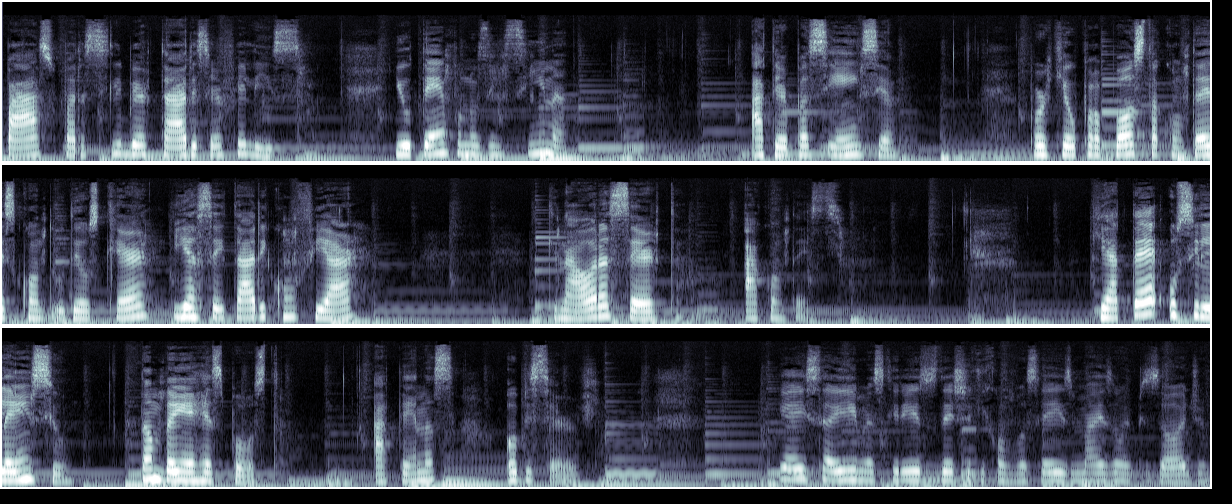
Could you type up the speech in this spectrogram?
passo para se libertar e ser feliz. E o tempo nos ensina a ter paciência porque o propósito acontece quando Deus quer e aceitar e confiar que na hora certa acontece. Que até o silêncio também é resposta. Apenas observe. E é isso aí, meus queridos. Deixo aqui com vocês mais um episódio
